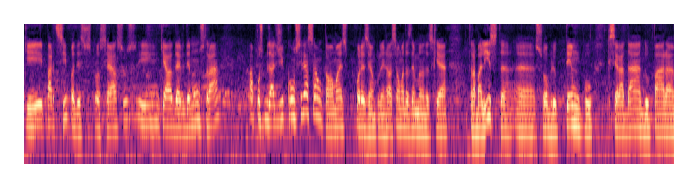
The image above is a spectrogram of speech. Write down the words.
que participa desses processos e em que ela deve demonstrar a possibilidade de conciliação. Então, mas, por exemplo, em relação a uma das demandas que é trabalhista, é, sobre o tempo que será dado para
